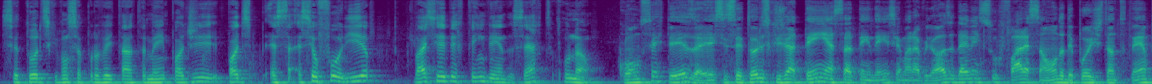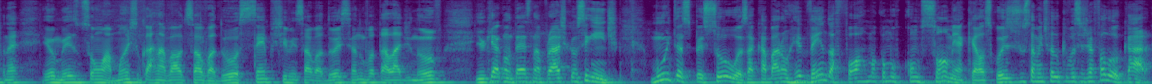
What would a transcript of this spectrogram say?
setores que vão se aproveitar também, pode, pode essa, essa euforia vai se reverter em venda, certo? Ou não? Com certeza. Esses setores que já têm essa tendência maravilhosa devem surfar essa onda depois de tanto tempo, né? Eu mesmo sou um amante do Carnaval de Salvador, sempre estive em Salvador, esse ano vou estar lá de novo. E o que acontece na prática é o seguinte: muitas pessoas acabaram revendo a forma como consomem aquelas coisas, justamente pelo que você já falou. Cara,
